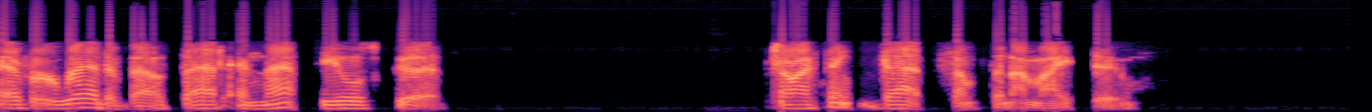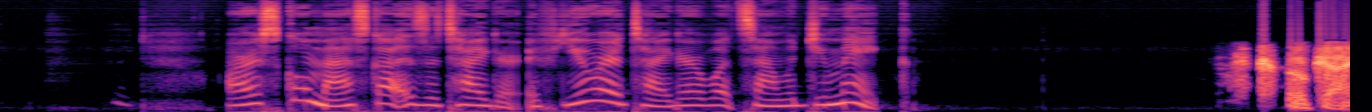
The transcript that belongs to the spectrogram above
ever read about that, and that feels good. So I think that's something I might do. Our school mascot is a tiger. If you were a tiger, what sound would you make? Okay.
